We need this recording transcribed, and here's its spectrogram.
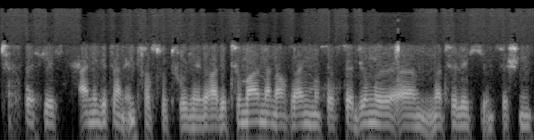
tatsächlich einiges an Infrastruktur hier gerade. Zumal man auch sagen muss, dass der Dschungel äh, natürlich inzwischen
